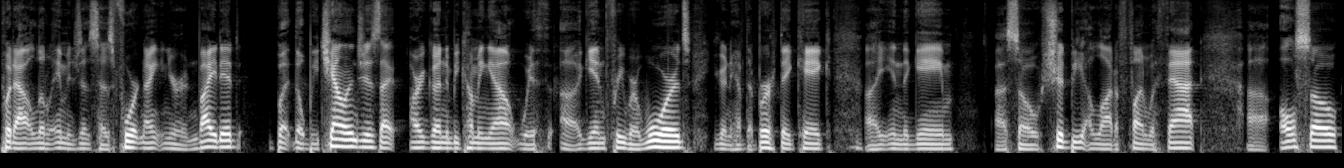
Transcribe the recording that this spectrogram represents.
put out a little image that says Fortnite and you're invited. But there'll be challenges that are going to be coming out with, uh, again, free rewards. You're going to have the birthday cake uh, in the game. Uh, so, should be a lot of fun with that. Uh, also,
